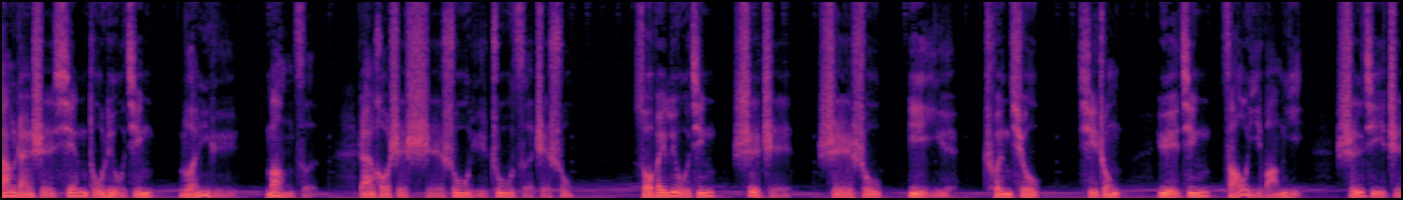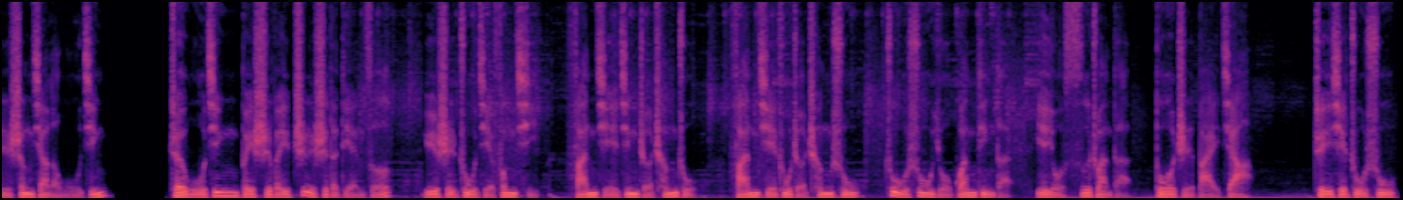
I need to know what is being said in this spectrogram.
当然是先读六经《论语》《孟子》，然后是史书与诸子之书。所谓六经，是指史书、易乐、春秋，其中《乐经》早已亡佚，实际只剩下了五经。这五经被视为治世的典则，于是注解风起。凡解经者称注，凡解注者称书。注书有官定的，也有私撰的，多至百家。这些注书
